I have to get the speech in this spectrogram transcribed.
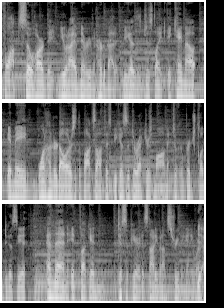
flopped so hard that you and I have never even heard about it because it's just like it came out, it made $100 at the box office because the director's mom took her bridge club to go see it, and then it fucking disappeared. It's not even on streaming anywhere. Yeah,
